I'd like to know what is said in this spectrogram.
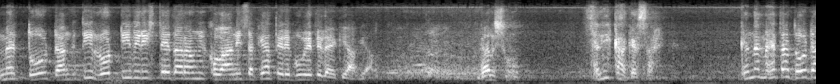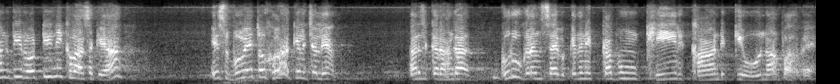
ਮੈਂ ਦੋ ਡੰਗ ਦੀ ਰੋਟੀ ਵੀ ਰਿਸ਼ਤੇਦਾਰਾਂ ਨੂੰ ਖਵਾ ਨਹੀਂ ਸਕਿਆ, ਤੇਰੇ ਬੂਹੇ ਤੇ ਲੈ ਕੇ ਆ ਗਿਆ। ਗੱਲ ਸੁਣ, ਸਲੀਕਾ ਕੈਸਾ ਹੈ? ਕਹਿੰਦਾ, ਮੈਂ ਤਾਂ ਦੋ ਡੰਗ ਦੀ ਰੋਟੀ ਨਹੀਂ ਖਵਾ ਸਕਿਆ, ਇਸ ਬੂਹੇ ਤੋਂ ਖਵਾ ਕੇ ਚੱਲਿਆ? ਅਰਜ਼ ਕਰਾਂਗਾ, ਗੁਰੂ ਗ੍ਰੰਥ ਸਾਹਿਬ ਕਹਿੰਦੇ ਨੇ, ਕਬੂ ਖੀਰ ਖਾਂਡ ਘਿਓ ਨਾ ਪਾਵੇ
